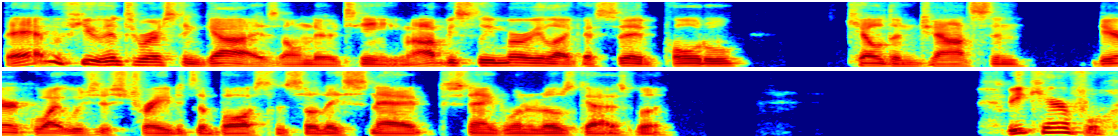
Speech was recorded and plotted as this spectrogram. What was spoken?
they have a few interesting guys on their team. Obviously, Murray, like I said, Poeltl, Keldon Johnson, Derrick White was just traded to Boston, so they snagged snagged one of those guys. But be careful;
